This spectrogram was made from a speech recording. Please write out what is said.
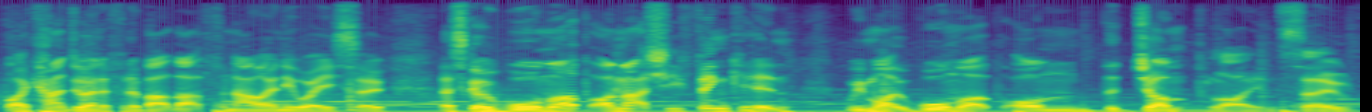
but I can't do anything about that for now anyway, so let's go warm up. I'm actually thinking we might warm up on the jump line, so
